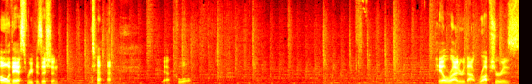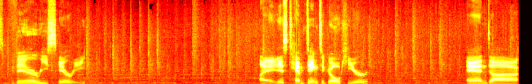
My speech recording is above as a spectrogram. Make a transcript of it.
Oh, this, reposition. yeah, cool. Pale Rider, that rupture is very scary. I, it is tempting to go here. And, uh...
